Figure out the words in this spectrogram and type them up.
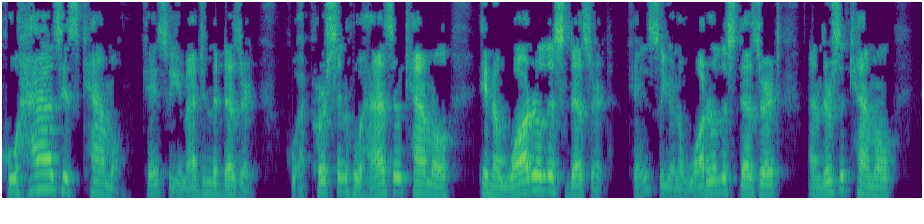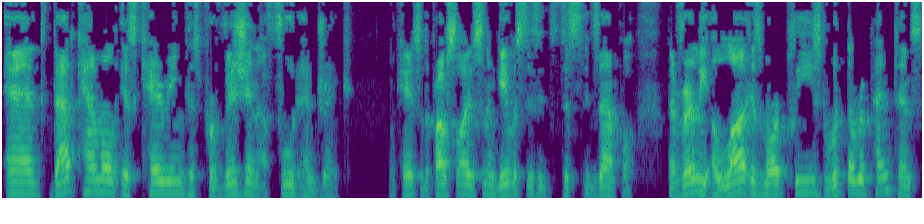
who has his camel. Okay, so you imagine the desert, a person who has their camel in a waterless desert. Okay, so you're in a waterless desert and there's a camel, and that camel is carrying his provision of food and drink. Okay, so the Prophet ﷺ gave us this, this example that verily Allah is more pleased with the repentance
